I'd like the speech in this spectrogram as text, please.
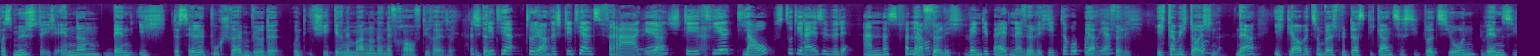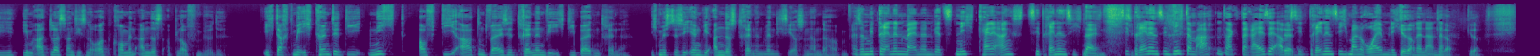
was müsste ich ändern, wenn ich dasselbe Buch schreiben würde und ich schicke einen Mann und eine Frau auf die Reise? Das steht hier, ja? das steht hier als Frage, ja? steht hier, glaubst du, die Reise würde anders verlaufen, ja, völlig. wenn die beiden ein völlig. Heteropaar ja, wären? völlig. Ich kann mich täuschen. Naja, ich glaube zum Beispiel, dass die ganze Situation, wenn sie im Atlas an diesen Ort kommen, anders ablaufen würde. Ich dachte mir, ich könnte die nicht auf die Art und Weise trennen, wie ich die beiden trenne ich müsste sie irgendwie anders trennen, wenn ich sie auseinander haben will. Also mit trennen meinen wir jetzt nicht, keine Angst, sie trennen sich nicht. Nein. Sie, trennen sich nicht am achten Tag der Reise, aber Nein. sie trennen sich mal räumlich genau, voneinander. Genau, genau.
